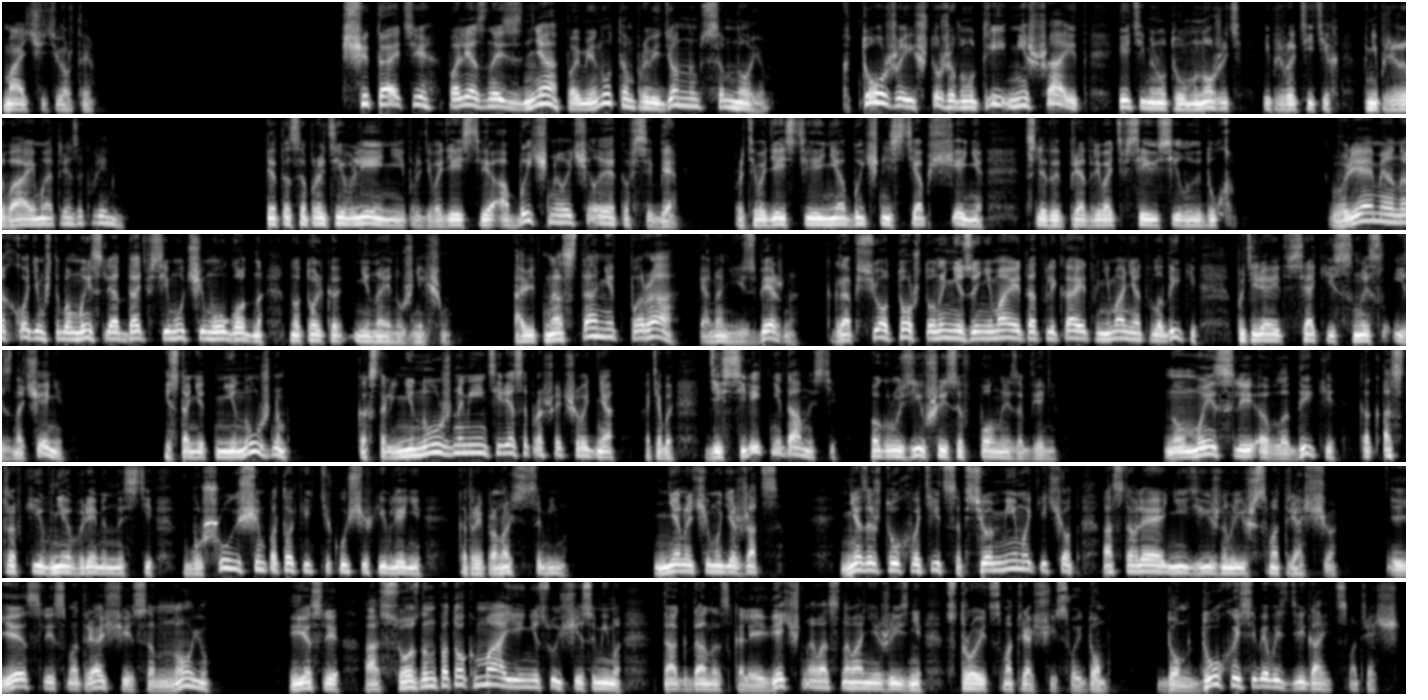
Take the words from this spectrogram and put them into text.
Май 4. Считайте полезность дня по минутам, проведенным со мною. Кто же и что же внутри мешает эти минуты умножить и превратить их в непрерываемый отрезок времени? Это сопротивление и противодействие обычного человека в себе, противодействие необычности общения следует преодолевать всею силою духа. Время находим, чтобы мысли отдать всему, чему угодно, но только не наинужнейшему. А ведь настанет пора, и она неизбежна, когда все то, что ныне занимает и отвлекает внимание от владыки, потеряет всякий смысл и значение и станет ненужным, как стали ненужными интересы прошедшего дня, хотя бы десятилетней давности, погрузившиеся в полное забвение. Но мысли о владыке, как островки вне временности, в бушующем потоке текущих явлений, которые проносятся мимо. Не на чем удержаться, не за что ухватиться, все мимо течет, оставляя недвижным лишь смотрящего. И если смотрящий со мною, и если осознан поток майи, несущийся мимо, тогда на скале вечного основания жизни строит смотрящий свой дом — Дом духа себе воздвигает смотрящий.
